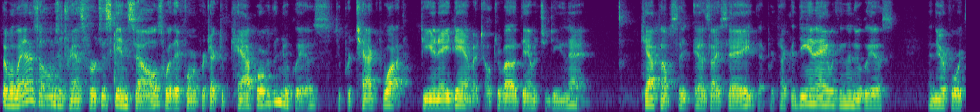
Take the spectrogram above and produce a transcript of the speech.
The melanosomes are transferred to skin cells where they form a protective cap over the nucleus to protect what? DNA damage, ultraviolet damage to DNA. Cap helps, as I say, to protect the DNA within the nucleus, and therefore it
